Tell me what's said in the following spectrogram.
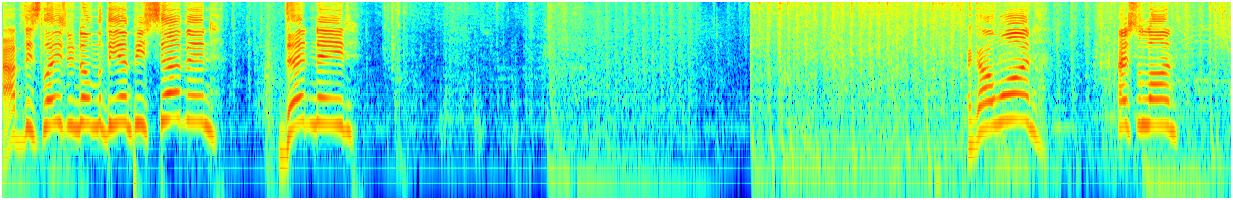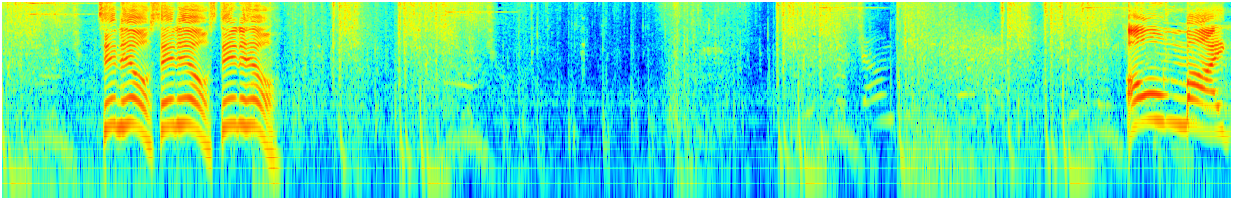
Have these laser done with the MP7. Detonate. I got one. Echelon. The hill. The hill. The hill. Oh my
